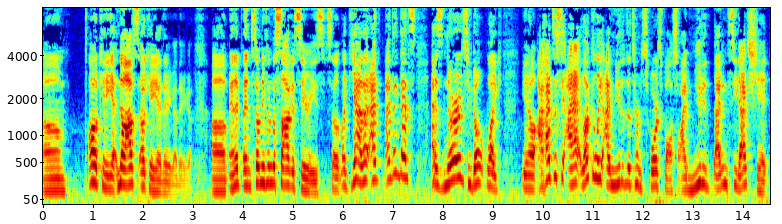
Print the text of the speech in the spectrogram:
Yeah. Um. Okay, yeah, no, I was okay. Yeah, there you go, there you go. Um, and it, and something from the Saga series. So like, yeah, that, I I think that's as nerds who don't like, you know, I had to see. I luckily I muted the term sports ball, so I muted. I didn't see that shit.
